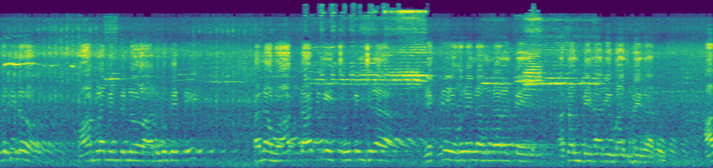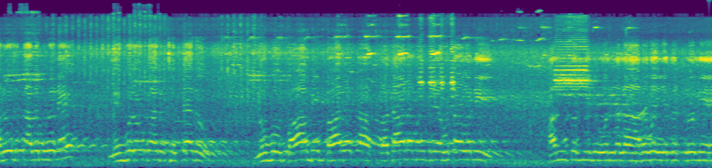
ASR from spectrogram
ఒకటిలో పార్లమెంటులో అడుగుపెట్టి తన వాగ్దాటిని చూపించిన వ్యక్తి ఎవరైనా ఉన్నారంటే అటల్ బిహారీ వాజ్పేయి గారు. ఆ రోజు కాలంలోనే నెహ్రూ గారు చెప్పారు నువ్వు బాబి భారత ప్రధానమంత్రి అవుతావని పంతొమ్మిది వందల అరవై ఒకటిలోనే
